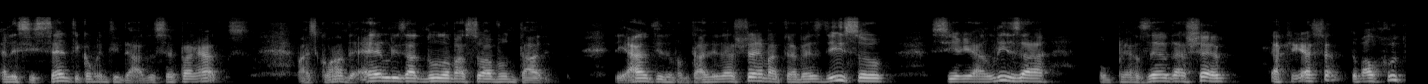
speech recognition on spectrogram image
Eles se sentem como entidades separadas. Mas quando eles anulam a sua vontade, diante da vontade da Hashem, através disso, se realiza o prazer da Hashem, da criação, do Malchut.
